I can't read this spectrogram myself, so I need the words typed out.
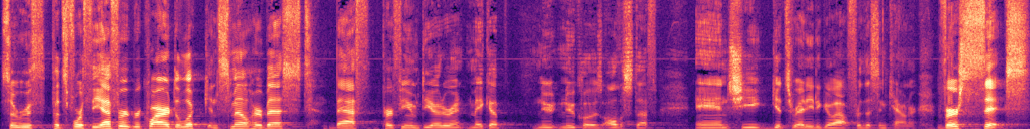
So Ruth puts forth the effort required to look and smell her best bath, perfume, deodorant, makeup, new, new clothes, all the stuff. And she gets ready to go out for this encounter. Verse 6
